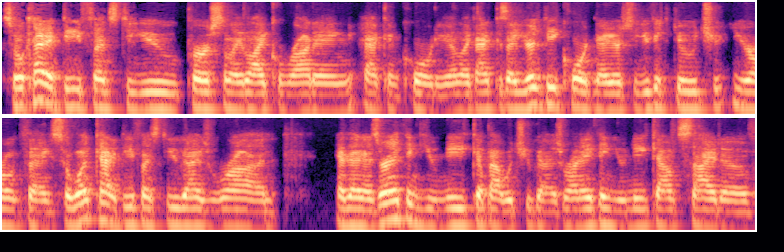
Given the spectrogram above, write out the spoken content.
So, what kind of defense do you personally like running at Concordia? Like, because you're the coordinator, so you get to do your own thing. So, what kind of defense do you guys run? And then is there anything unique about what you guys run? Anything unique outside of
